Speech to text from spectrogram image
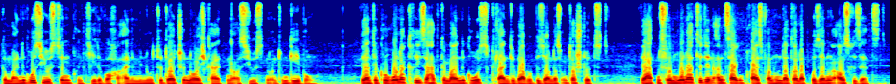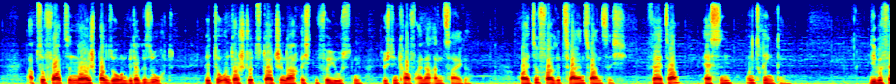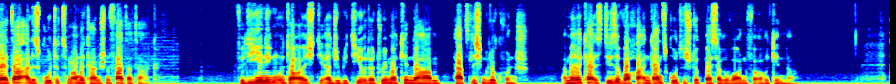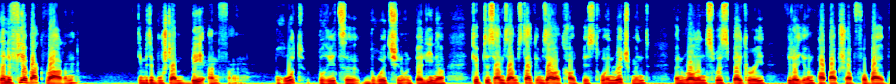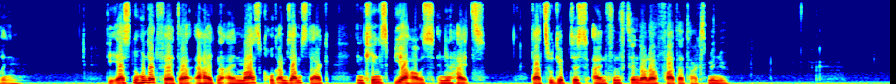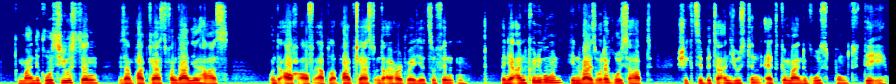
Gemeindegruß Houston bringt jede Woche eine Minute deutsche Neuigkeiten aus Houston und Umgebung. Während der Corona-Krise hat Gemeindegruß Kleingewerbe besonders unterstützt. Wir hatten für Monate den Anzeigenpreis von 100 Dollar pro Sendung ausgesetzt. Ab sofort sind neue Sponsoren wieder gesucht. Bitte unterstützt deutsche Nachrichten für Houston durch den Kauf einer Anzeige. Heute Folge 22. Väter, Essen und Trinken. Liebe Väter, alles Gute zum amerikanischen Vatertag. Für diejenigen unter euch, die LGBT- oder Dreamer-Kinder haben, herzlichen Glückwunsch. Amerika ist diese Woche ein ganz gutes Stück besser geworden für eure Kinder. Nenne vier Backwaren, die mit dem Buchstaben B anfangen. Brot, Brezel, Brötchen und Berliner gibt es am Samstag im Sauerkraut-Bistro in Richmond, wenn Roland Swiss Bakery wieder ihren Pop-up-Shop vorbeibringen. Die ersten 100 Väter erhalten einen Maßkrug am Samstag in Kings Bierhaus in den Heights. Dazu gibt es ein 15 Dollar Vatertagsmenü. Gemeindegruß Houston ist ein Podcast von Daniel Haas und auch auf Apple Podcast und iHeartRadio zu finden. Wenn ihr Ankündigungen, Hinweise oder Grüße habt, schickt sie bitte an houston.gemeindegruß.de.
